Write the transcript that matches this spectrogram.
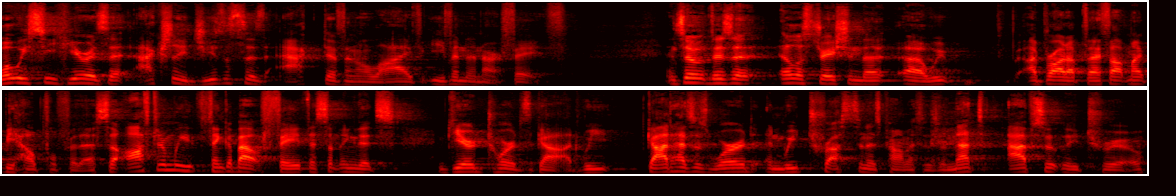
What we see here is that actually Jesus is active and alive even in our faith. And so there's an illustration that uh, we, I brought up that I thought might be helpful for this. So often we think about faith as something that's geared towards God. We, God has His word, and we trust in His promises, and that's absolutely true.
